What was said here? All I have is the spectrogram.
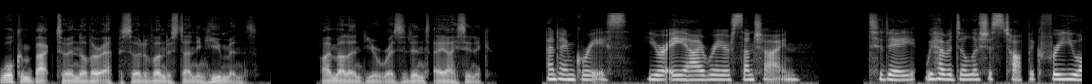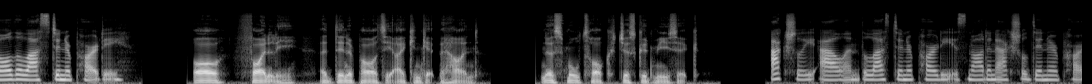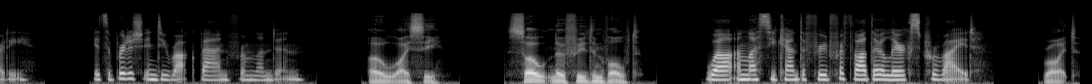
Welcome back to another episode of Understanding Humans. I'm Alan, your resident AI cynic. And I'm Grace, your AI ray of sunshine. Today, we have a delicious topic for you all the last dinner party. Oh, finally, a dinner party I can get behind. No small talk, just good music. Actually, Alan, the last dinner party is not an actual dinner party. It's a British indie rock band from London. Oh, I see. So, no food involved. Well, unless you count the food for thought their lyrics provide. Right.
